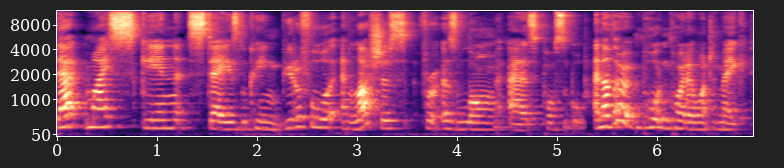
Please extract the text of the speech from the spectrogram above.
that my skin stays looking beautiful and luscious for as long as possible. Another important point I want to make,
